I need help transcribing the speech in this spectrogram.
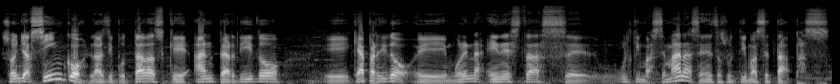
Son ya cinco las diputadas que han perdido eh, que ha perdido eh, Morena en estas eh, últimas semanas, en estas últimas etapas.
